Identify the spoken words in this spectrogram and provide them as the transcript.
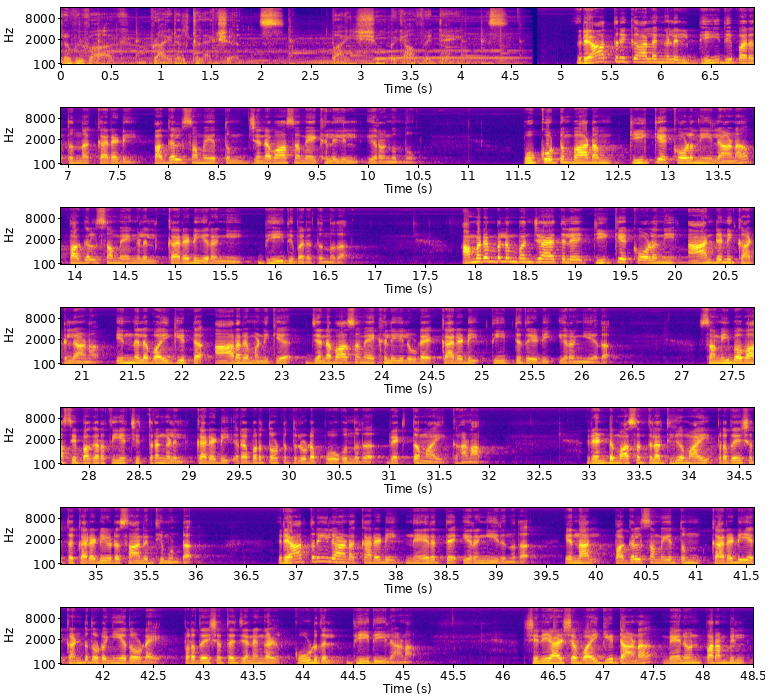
Charithra Vivah bridal collections by Shoppika weddings രാത്രികാലങ്ങളിൽ ഭീതി പരത്തുന്ന കരടി പകൽ സമയത്തും ജനവാസ മേഖലയിൽ ഇറങ്ങുന്നു. പൂക്കോട്ടുംപാടം ടി കെ കോളനിയിലാണ് പകൽ സമയങ്ങളിൽ കരടി ഇറങ്ങി ഭീതി പരത്തുന്നത്. അമരമ്പലം പഞ്ചായത്തിലെ ടി കെ കോളനി ആന്റണിക്കാട്ടിലാണ് ഇന്നലെ വൈകിട്ട് ആറര മണിക്ക് ജനവാസ മേഖലയിലൂടെ കരടി തീറ്റ തേടി ഇറങ്ങിയത്. സമീപവാസി പകർത്തിയ ചിത്രങ്ങളിൽ കരടി റബ്ബർ തോട്ടത്തിലൂടെ പോകുന്നത് വ്യക്തമായി കാണാം. രണ്ട് മാസത്തിലധികമായി പ്രദേശത്ത് കരടിയുടെ സാന്നിധ്യമുണ്ട്. രാത്രിയിലാണ് കരടി നേരത്തെ ഇറങ്ങിയിരുന്നത്. എന്നാൽ പകൽ സമയത്തും കരടിയെ കണ്ടു തുടങ്ങിയതോടെ പ്രദേശത്തെ ജനങ്ങൾ കൂടുതൽ ഭീതിയിലാണ്. ശനിയാഴ്ച വൈകിട്ടാണ് മേനോൻ പറമ്പിൽ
